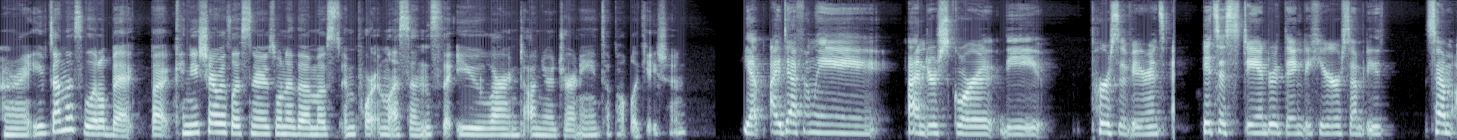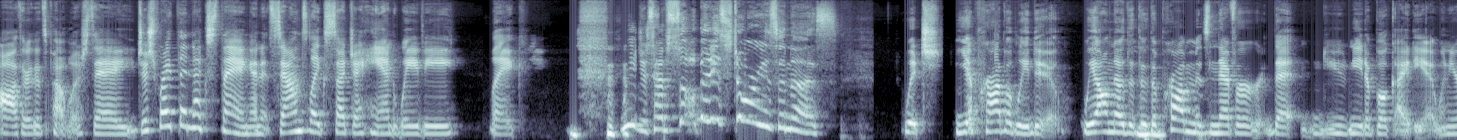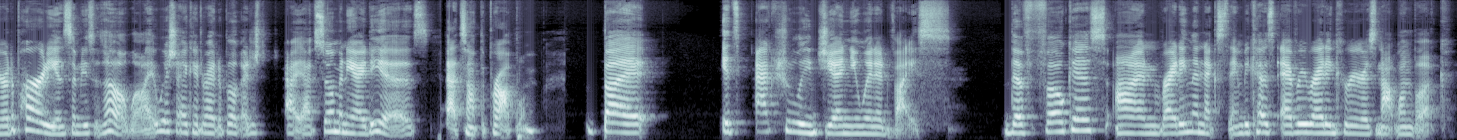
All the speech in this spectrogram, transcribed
All right, you've done this a little bit, but can you share with listeners one of the most important lessons that you learned on your journey to publication? Yep, I definitely underscore the perseverance it's a standard thing to hear somebody some author that's published say just write the next thing and it sounds like such a hand wavy like we just have so many stories in us which you probably do. We all know that the, the, mm-hmm. problem is never that you need a book idea when you're at a party and somebody says oh well i wish i could write a book. I just i have so many ideas. That's not the problem. But it's actually genuine advice. The focus on writing the next thing because every writing career is not one book.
